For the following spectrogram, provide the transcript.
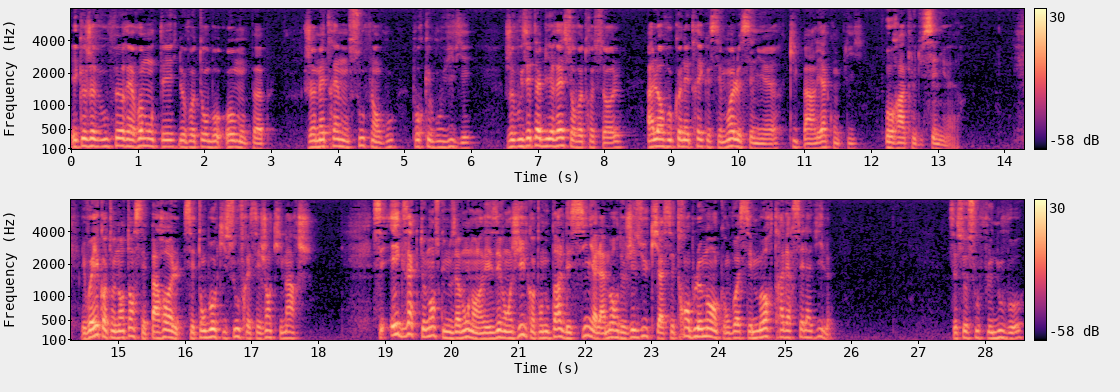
et que je vous ferai remonter de vos tombeaux, ô mon peuple. Je mettrai mon souffle en vous pour que vous viviez. Je vous établirai sur votre sol, alors vous connaîtrez que c'est moi le Seigneur qui parle et accomplit. Oracle du Seigneur. Et voyez, quand on entend ces paroles, ces tombeaux qui souffrent et ces gens qui marchent, c'est exactement ce que nous avons dans les évangiles quand on nous parle des signes à la mort de Jésus, qui a ces tremblements, qu'on voit ces morts traverser la ville. C'est ce souffle nouveau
